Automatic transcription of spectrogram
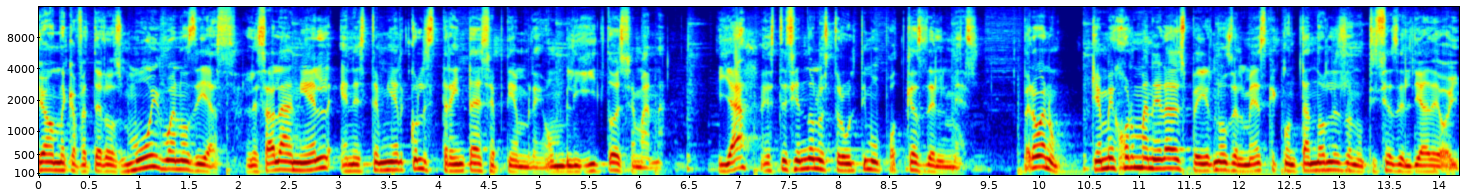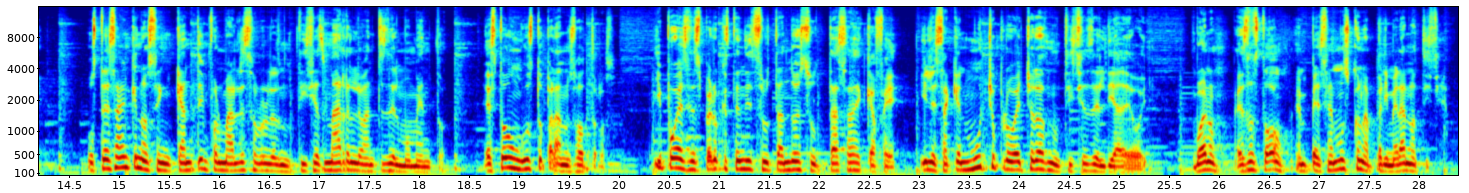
¿Qué onda cafeteros? Muy buenos días. Les habla Daniel en este miércoles 30 de septiembre, ombliguito de semana. Y ya, este siendo nuestro último podcast del mes. Pero bueno, qué mejor manera de despedirnos del mes que contándoles las noticias del día de hoy. Ustedes saben que nos encanta informarles sobre las noticias más relevantes del momento. Es todo un gusto para nosotros. Y pues espero que estén disfrutando de su taza de café y les saquen mucho provecho las noticias del día de hoy. Bueno, eso es todo. Empecemos con la primera noticia.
